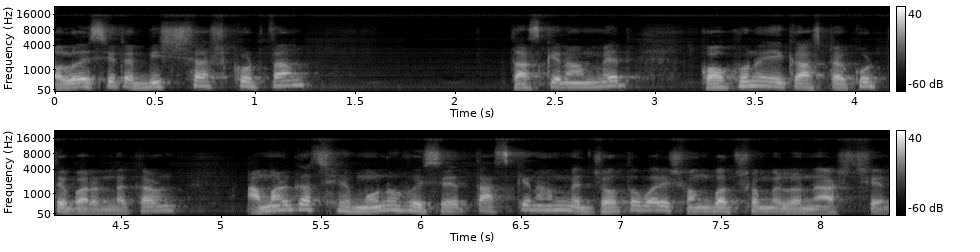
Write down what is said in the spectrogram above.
অলওয়েসই এটা বিশ্বাস করতাম। তাসকিন আহমেদ কখনোই এই কাজটা করতে পারেন না। কারণ আমার কাছে মনে হয়েছে, তাসকিন আহমেদ যতবারই সংবাদ সম্মেলনে আসছেন,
